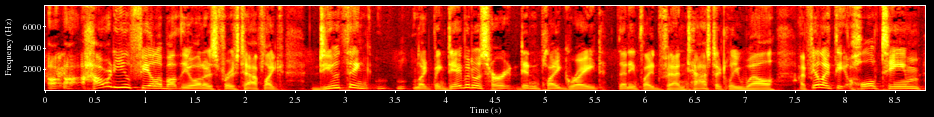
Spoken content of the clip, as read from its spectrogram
how do you feel about the Oilers' first half? Like, do you think like McDavid was hurt, didn't play great, then he played fantastically well? I feel like the whole team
